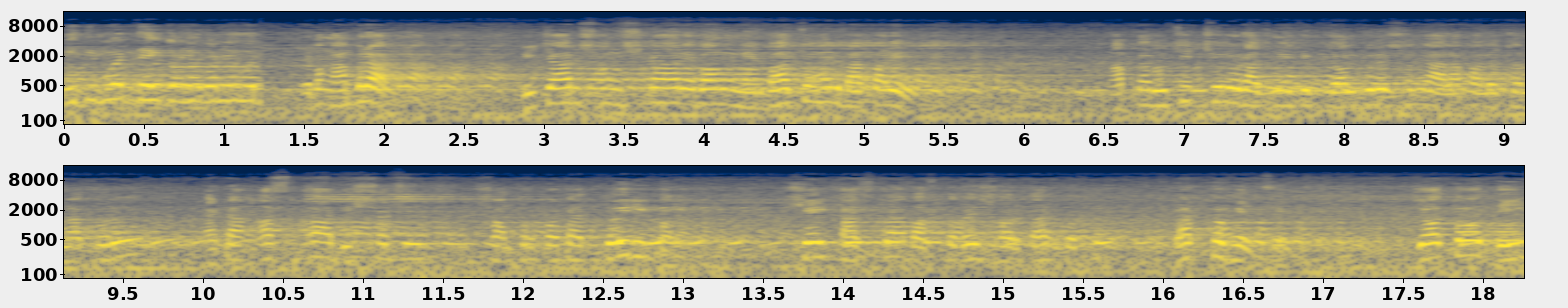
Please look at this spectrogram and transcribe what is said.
ইতিমধ্যেই জনগণের মধ্যে এবং আমরা বিচার, সংস্কার এবং নির্বাচনের ব্যাপারে আপনার উচিত ছিল রাজনৈতিক দলগুলোর সঙ্গে আলাপ আলোচনা করে একটা আস্থা বিশ্বাসের সম্পর্কটা তৈরি করা। সেই কাজটা বাস্তবে সরকার করতে ব্যর্থ হয়েছে। যত দিন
